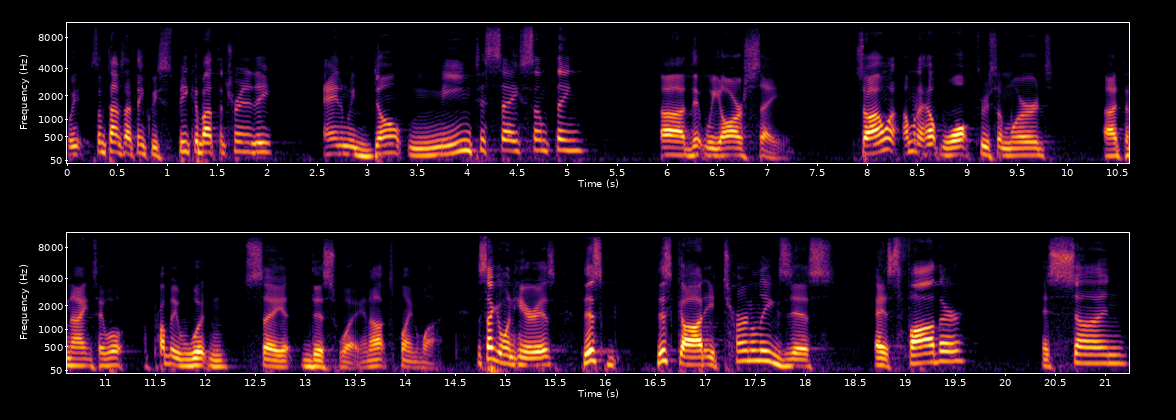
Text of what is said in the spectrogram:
We, sometimes I think we speak about the Trinity and we don't mean to say something uh, that we are saying. So I want, I'm going to help walk through some words uh, tonight and say, well, I probably wouldn't say it this way, and I'll explain why. The second one here is this, this God eternally exists as Father, as Son,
